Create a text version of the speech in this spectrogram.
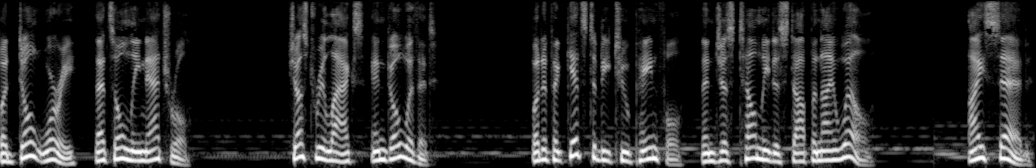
But don't worry, that's only natural. Just relax and go with it. But if it gets to be too painful, then just tell me to stop and I will. I said.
